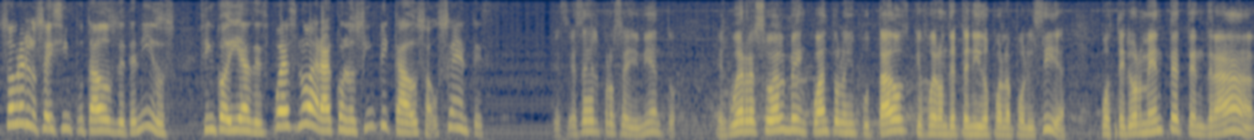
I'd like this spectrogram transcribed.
sobre los seis imputados detenidos. Cinco días después lo hará con los implicados ausentes. Ese es el procedimiento. El juez resuelve en cuanto a los imputados que fueron detenidos por la policía. Posteriormente tendrá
